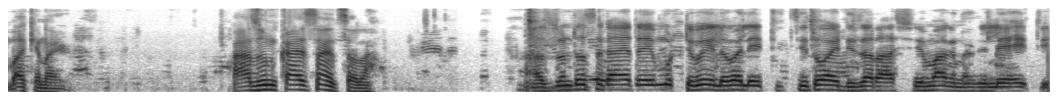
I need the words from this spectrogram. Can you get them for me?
बाकी नाही. अजून काय सांगायचं चला. अजून तसं काय ते मोठी बैलवाले तिची तो. वाईटी जरा अशी मागणारी आहे ती.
